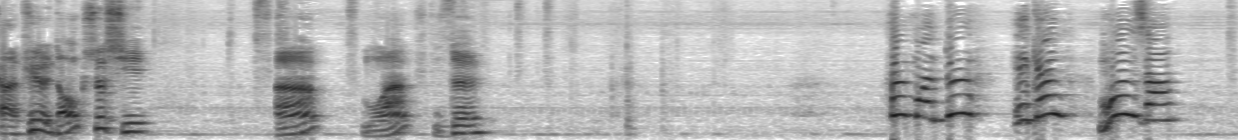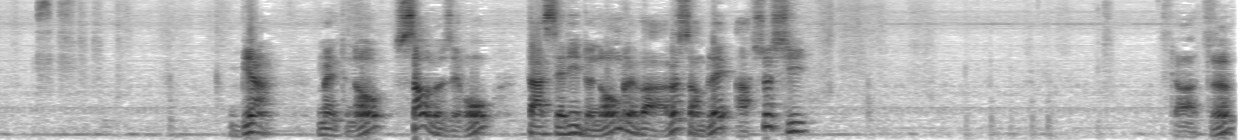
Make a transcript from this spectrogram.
Calcule donc ceci. 1 moins 2. 1 moins 2 égale moins 1. Bien. Maintenant, sans le zéro, ta série de nombres va ressembler à ceci. 4,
